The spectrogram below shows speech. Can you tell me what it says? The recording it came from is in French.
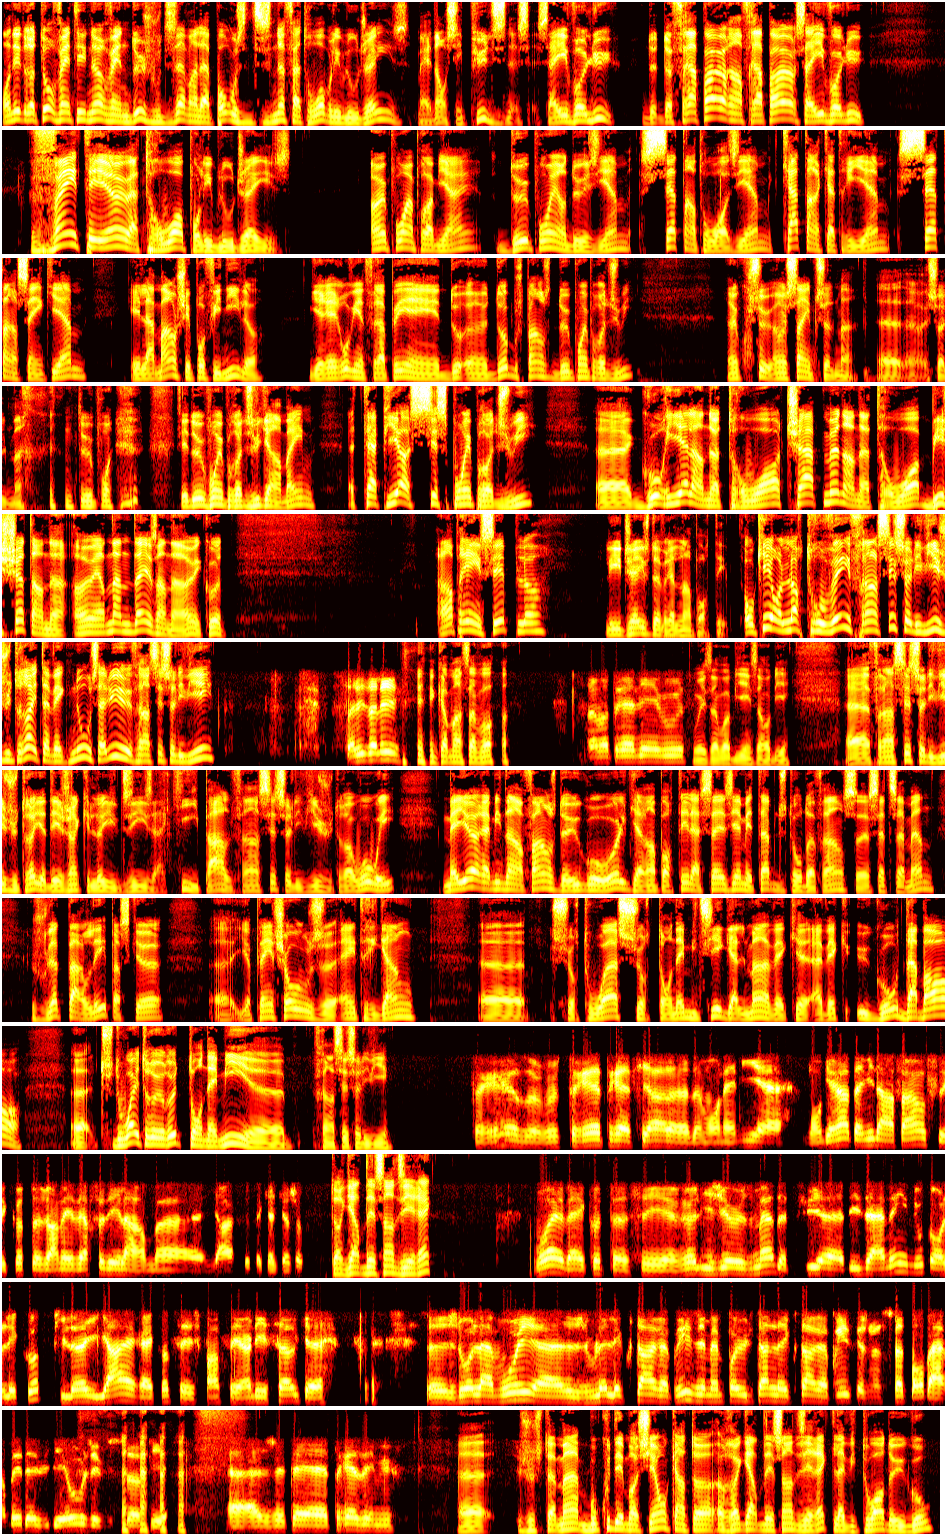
On est de retour 21h22. Je vous disais avant la pause 19 à 3 pour les Blue Jays. Mais non, c'est plus 19. Ça évolue. De, frappeur en frappeur, ça évolue. 21 à 3 pour les Blue Jays. Un point en première, deux points en deuxième, sept en troisième, quatre en quatrième, sept en cinquième. Et la manche n'est pas finie, là. Guerrero vient de frapper un, un double, je pense, deux points produits. Un coup sûr, un simple seulement. Euh, seulement. deux points. C'est deux points produits quand même. Tapia, six points produits. Euh, Gouriel en a trois. Chapman en a trois. Bichette en a un. Hernandez en a un. Écoute, en principe, là, les Jays devraient l'emporter. OK, on l'a retrouvé. Francis Olivier Jutras est avec nous. Salut, Francis Olivier. Salut, salut. Comment ça va? Ça va très bien, vous? Oui, ça va bien, ça va bien. Euh, Francis Olivier Jutras, il y a des gens qui là, ils disent à qui il parle, Francis Olivier Jutras? Oui, oui. Meilleur ami d'enfance de Hugo Hull qui a remporté la 16e étape du Tour de France euh, cette semaine. Je voulais te parler parce que euh, il y a plein de choses intrigantes sur toi, sur ton amitié également avec, Hugo. D'abord, tu dois être heureux de ton ami, Francis Olivier heureux, très, très fier de mon ami, euh, mon grand ami d'enfance. Écoute, j'en ai versé des larmes euh, hier, c'était quelque chose. Tu regardes ça en direct? Oui, ben écoute, c'est religieusement depuis euh, des années, nous, qu'on l'écoute. Puis là, hier, écoute, je pense que c'est un des seuls que je dois l'avouer, je voulais l'écouter en reprise. J'ai même pas eu le temps de l'écouter en reprise que je me suis fait bombarder de vidéos. J'ai vu ça, puis j'étais très ému justement beaucoup d'émotions quand tu as regardé ça en direct, la victoire de Hugo?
